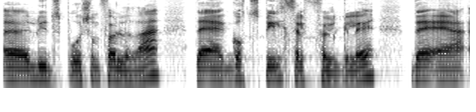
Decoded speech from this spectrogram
uh, lydspor som følger deg. Det er godt spilt, selvfølgelig. Det er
